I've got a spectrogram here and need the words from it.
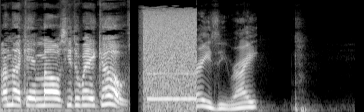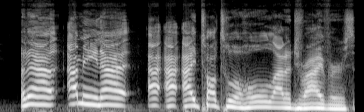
I'm not getting miles either way it goes. Crazy, right? Now, I mean, I I I talked to a whole lot of drivers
